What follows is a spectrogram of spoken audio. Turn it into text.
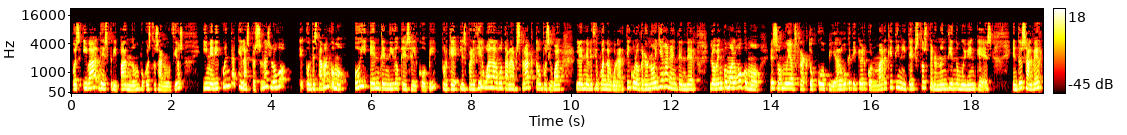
pues iba destripando un poco estos anuncios y me di cuenta que las personas luego contestaban como, hoy he entendido qué es el copy, porque les parecía igual algo tan abstracto, pues igual leen de vez en cuando algún artículo, pero no llegan a entender, lo ven como algo como eso, muy abstracto, copy, algo que tiene que ver con marketing y textos, pero no entiendo muy bien qué es. Entonces, al ver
